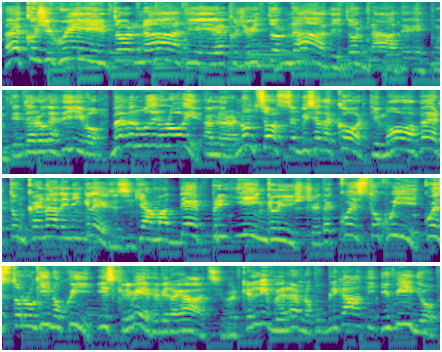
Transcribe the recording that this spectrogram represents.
Eccoci qui, tornati, eccoci qui, tornati, tornate, punto interrogativo. Benvenuti in un nuovo video. Allora, non so se vi siete accorti, ma ho aperto un canale in inglese, si chiama Depri English ed è questo qui, questo logino qui. Iscrivetevi ragazzi, perché lì verranno pubblicati i video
